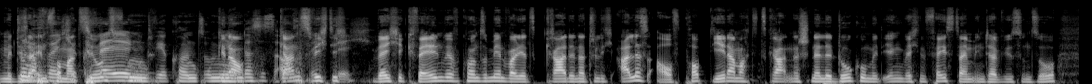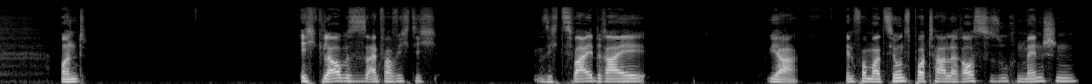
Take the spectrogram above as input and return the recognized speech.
mit dieser Informationsflut. Quellen wir konsumieren, Genau, das ist auch ganz wichtig, welche Quellen wir konsumieren, weil jetzt gerade natürlich alles aufpoppt. Jeder macht jetzt gerade eine schnelle Doku mit irgendwelchen FaceTime-Interviews und so. Und ich glaube, es ist einfach wichtig, sich zwei, drei, ja, Informationsportale rauszusuchen, Menschen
